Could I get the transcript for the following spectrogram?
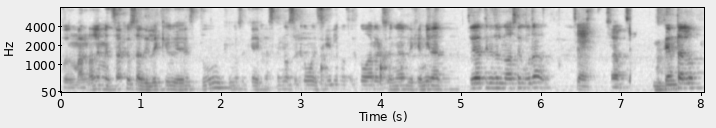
pues mándale mensaje, o sea, dile que eres tú, que no sé qué, es que no sé cómo decirle, no sé cómo va a reaccionar. Le dije, mira, tú ya tienes el no asegurado, sí. o sea, inténtalo,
